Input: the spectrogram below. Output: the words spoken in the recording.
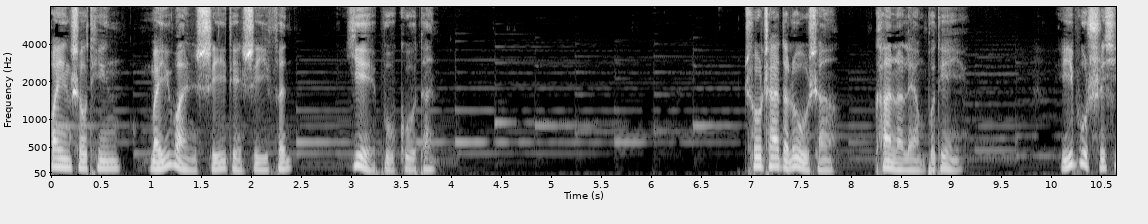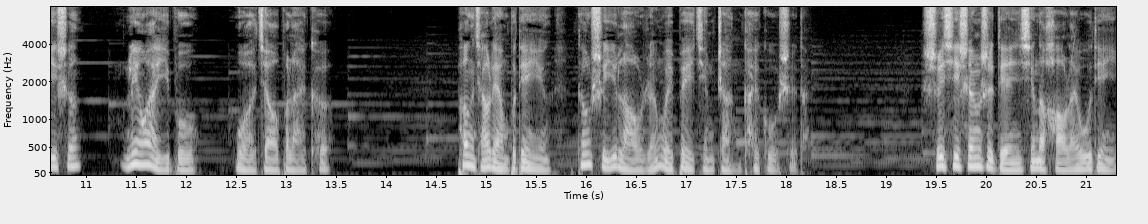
欢迎收听每晚十一点十一分，夜不孤单。出差的路上看了两部电影，一部《实习生》，另外一部《我叫布莱克》。碰巧两部电影都是以老人为背景展开故事的。《实习生》是典型的好莱坞电影，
